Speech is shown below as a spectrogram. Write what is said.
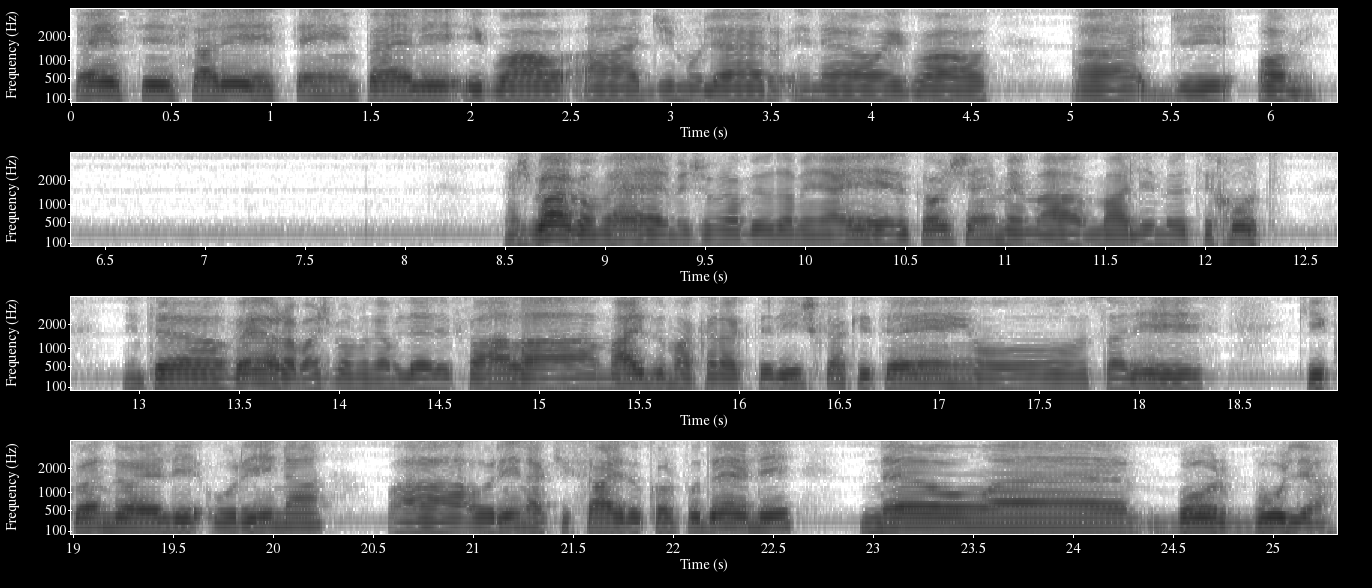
Esse saris tem pele igual a de mulher e não igual a de homem. Malim Betichut. Então, vem o Ramash Gamliel ele fala, há mais uma característica que tem o saris, que quando ele urina, a urina que sai do corpo dele não é borbulha.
